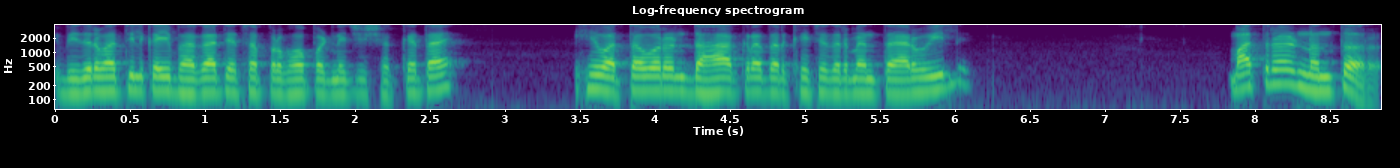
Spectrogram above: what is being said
विदर्भातील काही भागात याचा प्रभाव पडण्याची शक्यता आहे. हे वातावरण दहा अकरा तारखेच्या दरम्यान तयार होईल. मात्र नंतर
